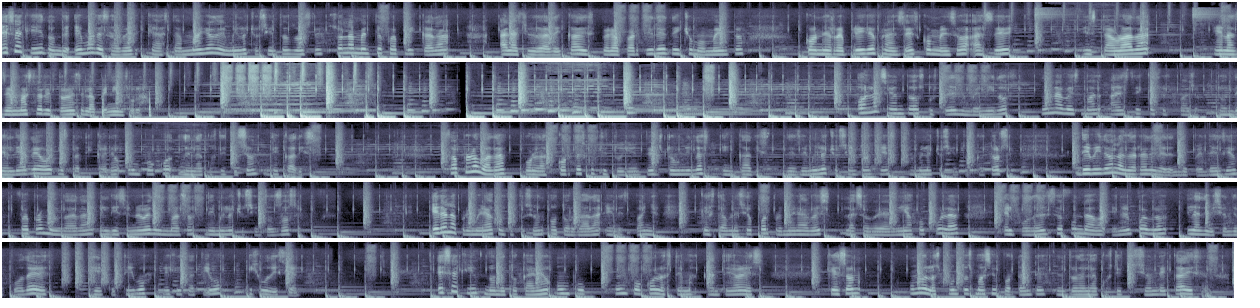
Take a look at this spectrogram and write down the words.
Es aquí donde hemos de saber que hasta mayo de 1812 solamente fue aplicada a la ciudad de Cádiz, pero a partir de dicho momento con el repliegue francés comenzó a ser instaurada en los demás territorios de la península. Hola, sean todos ustedes bienvenidos una vez más a este caso espacio, donde el día de hoy les platicaré un poco de la Constitución de Cádiz. Fue aprobada por las Cortes Constituyentes reunidas en Cádiz desde 1810 a 1814. Debido a la Guerra de la Independencia, fue promulgada el 19 de marzo de 1812. Era la primera constitución otorgada en España que estableció por primera vez la soberanía popular, el poder se fundaba en el pueblo y la división de poderes, ejecutivo, legislativo y judicial. Es aquí donde tocaré un, poco los temas anteriores, que son uno de los puntos más importantes dentro de la Constitución de Cádiz,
